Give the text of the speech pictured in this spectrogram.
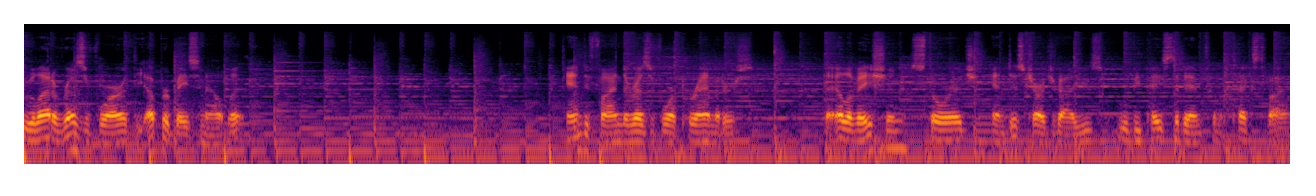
We will add a reservoir at the upper basin outlet and define the reservoir parameters. The elevation, storage, and discharge values will be pasted in from a text file.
